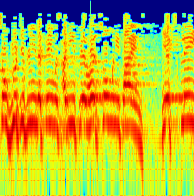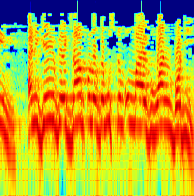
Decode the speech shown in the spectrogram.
so beautifully in that famous hadith we have heard so many times, he explained and he gave the example of the Muslim ummah as one body.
